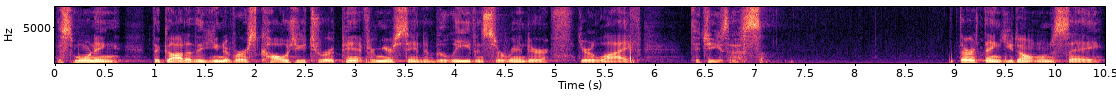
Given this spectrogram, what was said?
This morning, the God of the universe calls you to repent from your sin and believe and surrender your life to Jesus. third thing you don't want to say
